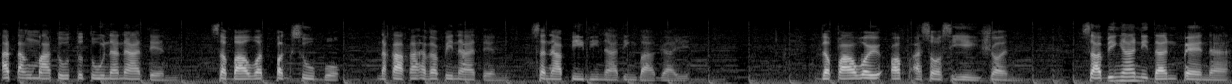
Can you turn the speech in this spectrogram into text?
at ang matututunan natin sa bawat pagsubok na kakaharapin natin sa napili nating bagay. The power of association. Sabi nga ni Dan Pena,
